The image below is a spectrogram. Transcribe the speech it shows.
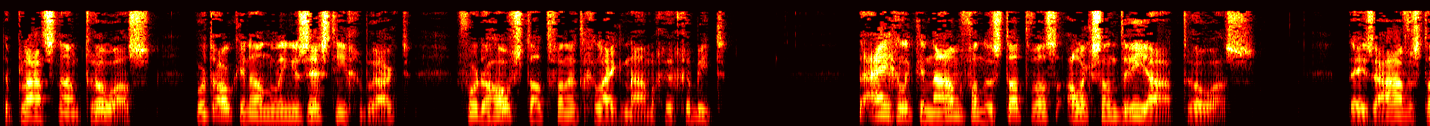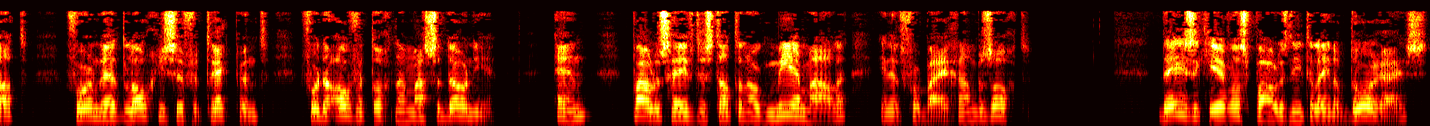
De plaatsnaam Troas wordt ook in Handelingen 16 gebruikt voor de hoofdstad van het gelijknamige gebied. De eigenlijke naam van de stad was Alexandria Troas. Deze havenstad vormde het logische vertrekpunt voor de overtocht naar Macedonië. En Paulus heeft de stad dan ook meermalen in het voorbijgaan bezocht. Deze keer was Paulus niet alleen op doorreis,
